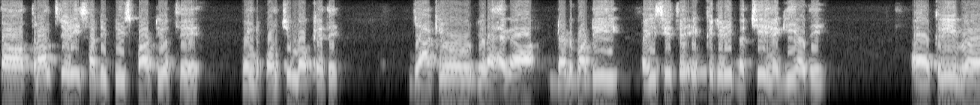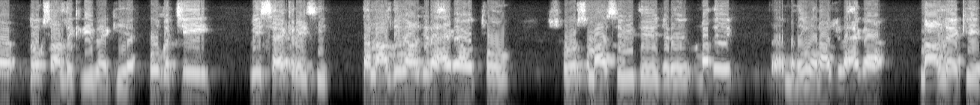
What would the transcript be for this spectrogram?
ਤਾਂ ਤੁਰੰਤ ਜਿਹੜੀ ਸਾਡੀ ਪੁਲਿਸ ਪਾਰਟੀ ਉੱਥੇ ਪਿੰਡ ਪਹੁੰਚੀ ਮੌਕੇ ਤੇ। ਜਾ ਕੇ ਉਹ ਜਿਹੜਾ ਹੈਗਾ ਡੈੱਡ ਬਾਡੀ ਪਈ ਸੀ ਤੇ ਇੱਕ ਜਿਹੜੀ ਬੱਚੀ ਹੈਗੀ ਆ ਉਹਦੀ, ਅਹ ਕਰੀਬ 2 ਸਾਲ ਦੇ ਕਰੀਬ ਹੈਗੀ ਹੈ ਉਹ ਬੱਚੀ ਵੀ ਸਹਿਕ ਰਹੀ ਸੀ। ਤਾਂ ਨਾਲ ਦੀ ਨਾਲ ਜਿਹੜਾ ਹੈਗਾ ਉੱਥੋਂ ਹੋਰ ਸਮਾਜ ਸੇਵੀ ਤੇ ਜਿਹੜੇ ਉਹਨਾਂ ਦੇ, ਅਹ ਮਦਈਆਂ ਨਾਲ ਜਿਹੜਾ ਹੈਗਾ ਨਾਲ ਲੈ ਕੇ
